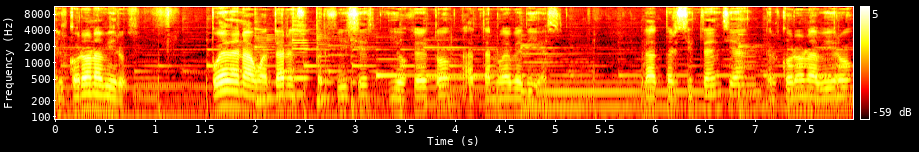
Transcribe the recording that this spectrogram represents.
El coronavirus pueden aguantar en superficies y objetos hasta 9 días. La persistencia del coronavirus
